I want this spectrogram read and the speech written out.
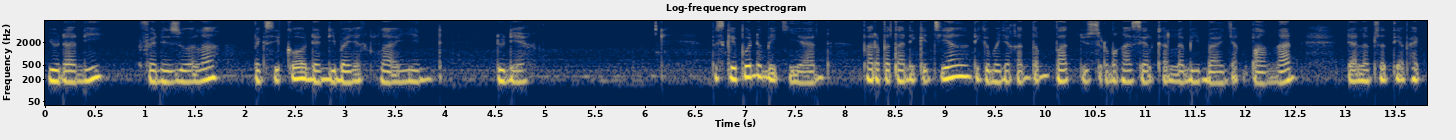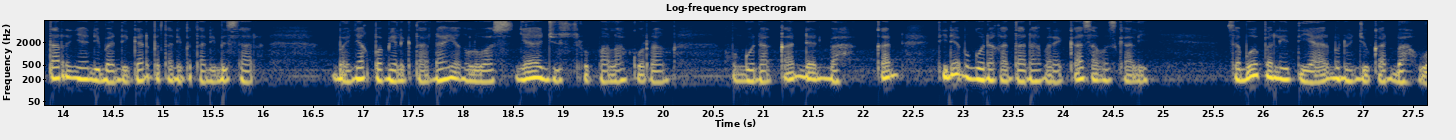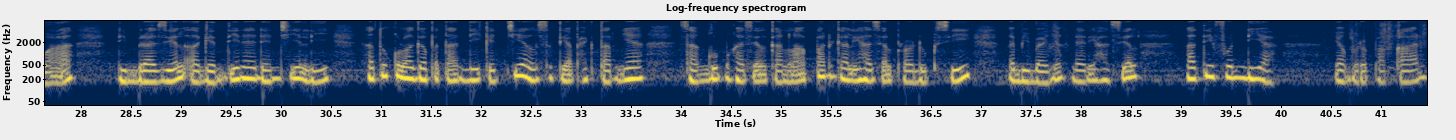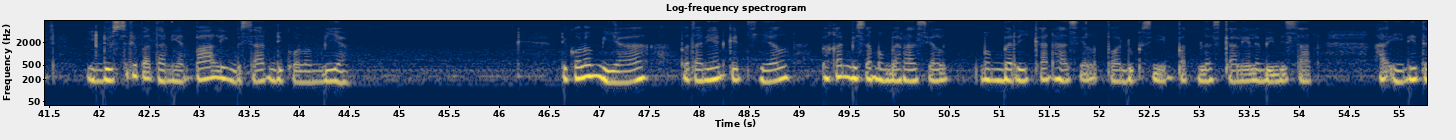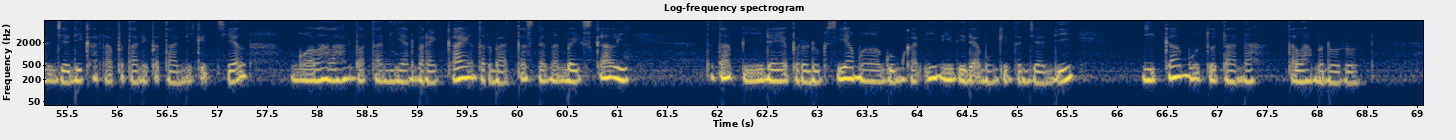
Yunani, Venezuela, Meksiko, dan di banyak lain dunia. Meskipun demikian, para petani kecil di kebanyakan tempat justru menghasilkan lebih banyak pangan dalam setiap hektarnya dibandingkan petani-petani besar. Banyak pemilik tanah yang luasnya justru malah kurang menggunakan dan bahkan tidak menggunakan tanah mereka sama sekali. Sebuah penelitian menunjukkan bahwa di Brazil, Argentina, dan Chili, satu keluarga petani kecil setiap hektarnya sanggup menghasilkan 8 kali hasil produksi lebih banyak dari hasil latifundia yang merupakan industri pertanian paling besar di Kolombia. Di Kolombia, pertanian kecil bahkan bisa memberikan hasil produksi 14 kali lebih besar Hal ini terjadi karena petani-petani kecil mengolah lahan pertanian mereka yang terbatas dengan baik sekali. Tetapi daya produksi yang mengagumkan ini tidak mungkin terjadi jika mutu tanah telah menurun.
